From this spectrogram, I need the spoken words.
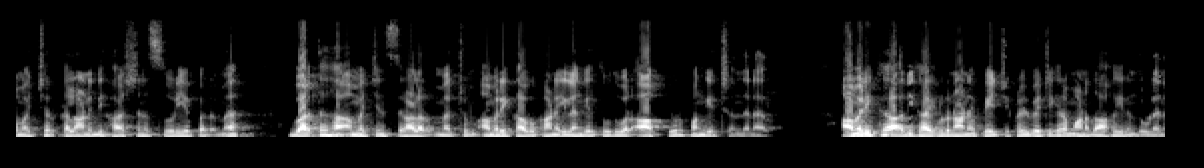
அமைச்சர் கலாநிதி ஹாசன சூரிய பரம வர்த்தக அமைச்சின் செயலாளர் மற்றும் அமெரிக்காவுக்கான இலங்கை தூதுவர் ஆகியோர் பங்கேற்றிருந்தனர். அமெரிக்க அதிகாரிகளுடனான பேச்சுக்கள் வெற்றிகரமானதாக இருந்துள்ளன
